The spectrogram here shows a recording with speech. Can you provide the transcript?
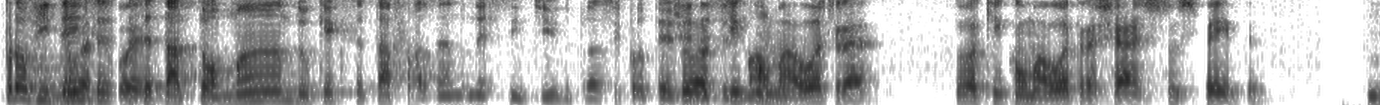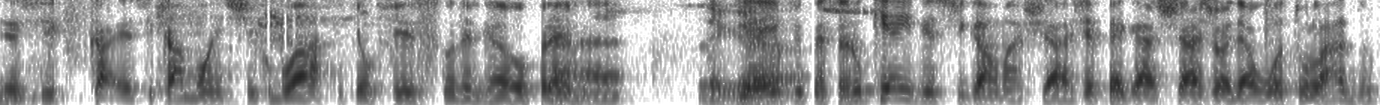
providência você está tomando? O que, que você está fazendo nesse sentido para se proteger tô desses aqui com uma outra Estou aqui com uma outra charge suspeita. Uhum. Esse, esse Camões Chico Buarque que eu fiz quando ele ganhou o prêmio. Ah, legal. E aí eu fico pensando, o que é investigar uma charge? É pegar a charge e olhar o outro lado?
